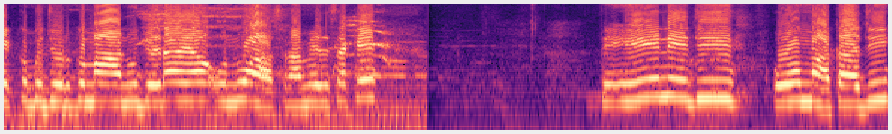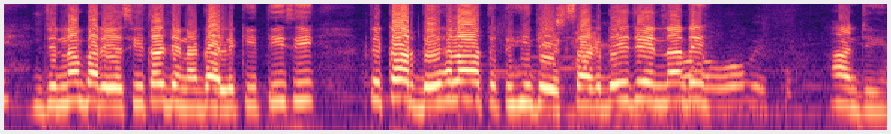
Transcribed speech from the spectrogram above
ਇੱਕ ਬਜ਼ੁਰਗ ਮਾਂ ਨੂੰ ਜਿਹੜਾ ਆ, ਉਹਨੂੰ ਆਸਰਾ ਮਿਲ ਸਕੇ। ਤੇ ਇਹ ਨੇ ਜੀ ਉਹ ਮਾਤਾ ਜੀ, ਜਿਨ੍ਹਾਂ ਬਾਰੇ ਅਸੀਂ ਤੁਹਾਡੇ ਨਾਲ ਗੱਲ ਕੀਤੀ ਸੀ, ਤੇ ਘਰ ਦੇ ਹਾਲਾਤ ਤੁਸੀਂ ਦੇਖ ਸਕਦੇ ਜੇ ਇਹਨਾਂ ਦੇ। ਹਾਂਜੀ।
